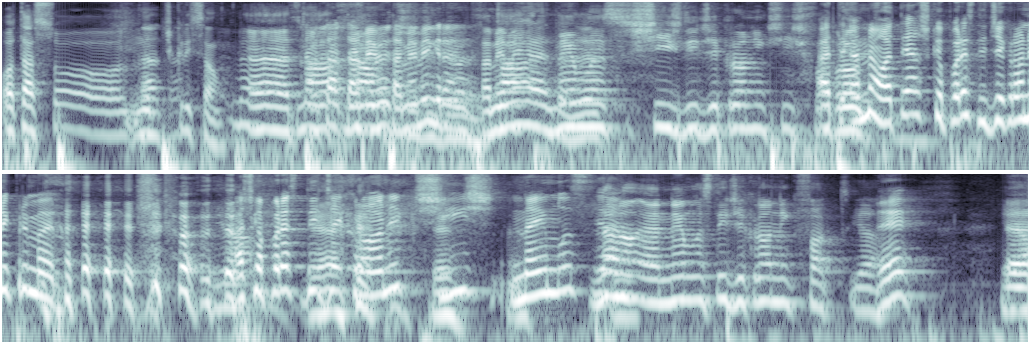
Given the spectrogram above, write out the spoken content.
ou está só na Tá, tá. descrição? Não, tá- tá mesmo- tá mesmo em grande. Está mesmo em grande, a ver? Nameless X DJ Chronic X Até, ah, não, até acho que aparece DJ Chronic primeiro. acho que aparece DJ Chronic, X, Nameless. Não, yeah. não, é Nameless DJ Chronic Fact. Yeah. É? Yeah.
